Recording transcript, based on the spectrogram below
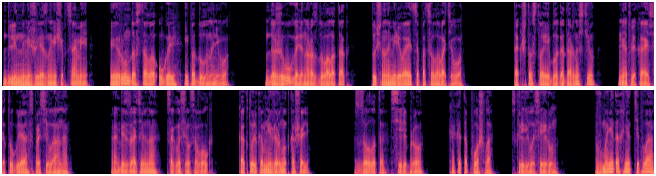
Длинными железными щипцами Эйрун достала уголь и подула на него. Даже уголь она раздувала так, точно намеревается поцеловать его. «Так что с твоей благодарностью?» Не отвлекаясь от угля, спросила она. «Обязательно», — согласился волк, — «как только мне вернут кошель». «Золото, серебро, как это пошло», — скривилась Эйрун. «В монетах нет тепла,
